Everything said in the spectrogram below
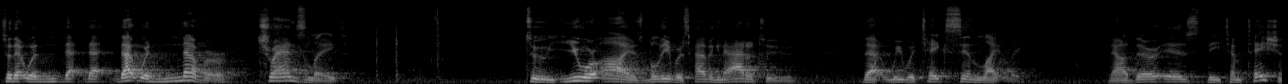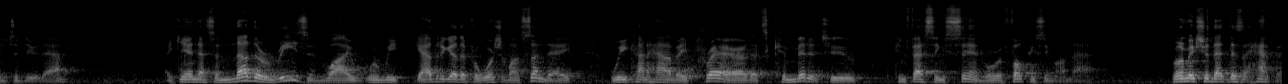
So that would, that, that, that would never translate to you or I as believers having an attitude that we would take sin lightly. Now, there is the temptation to do that. Again, that's another reason why when we gather together for worship on Sunday, we kind of have a prayer that's committed to confessing sin, where we're focusing on that. We want to make sure that doesn't happen.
